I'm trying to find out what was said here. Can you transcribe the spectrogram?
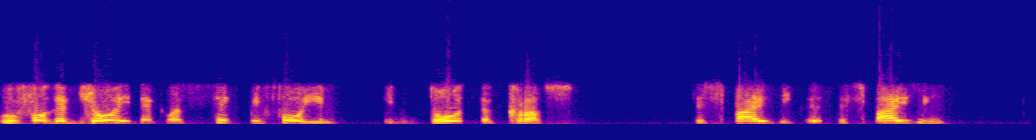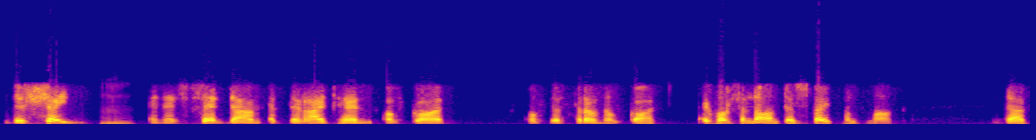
who for the joy that was set before him endured the cross, despising, despising the shame, mm. and has sat down at the right hand of God, of the throne of God. Ek wil vanaand 'n statement maak dat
